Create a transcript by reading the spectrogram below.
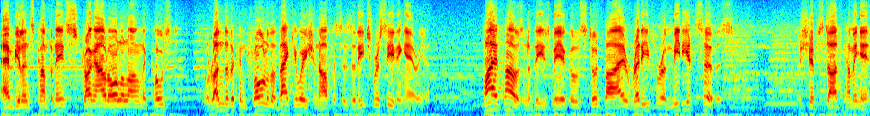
Ambulance companies strung out all along the coast were under the control of evacuation officers at each receiving area. 5,000 of these vehicles stood by ready for immediate service. The ships start coming in,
